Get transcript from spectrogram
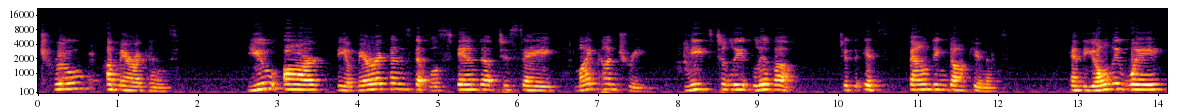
true Americans. You are the Americans that will stand up to say, my country needs to li live up to the, its founding documents. And the only way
